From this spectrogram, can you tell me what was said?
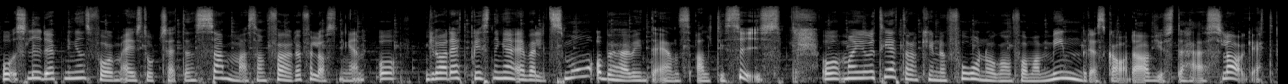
Och slidöppningens form är i stort sett densamma som före förlossningen. Och grad 1-bristningar är väldigt små och behöver inte ens alltid sys. Och majoriteten av kvinnor får någon form av mindre skada av just det här slaget.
